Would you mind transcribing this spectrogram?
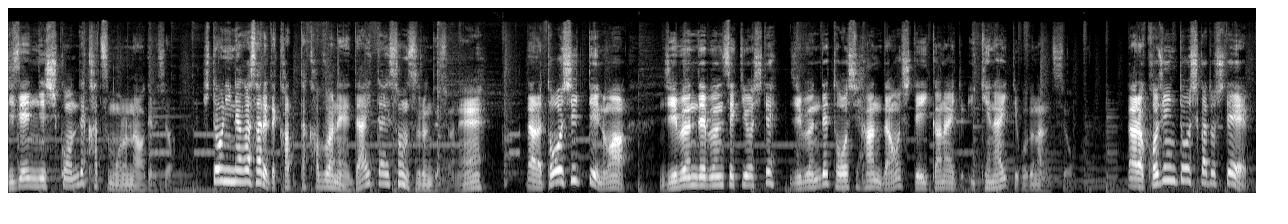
事前に仕込んで勝つものなわけですよ。人に流されて買った株はね大体損するんですよね。だから投資っていうのは自分で分析をして自分で投資判断をしていかないといけないっていうことなんですよ。だから個人投資家として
